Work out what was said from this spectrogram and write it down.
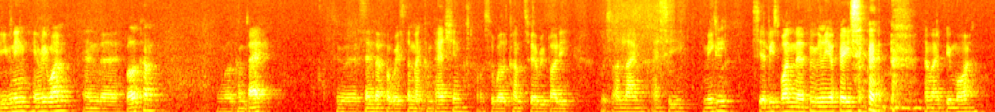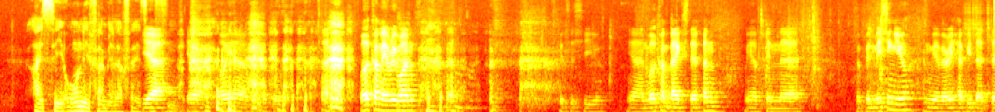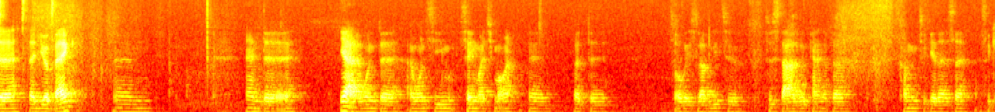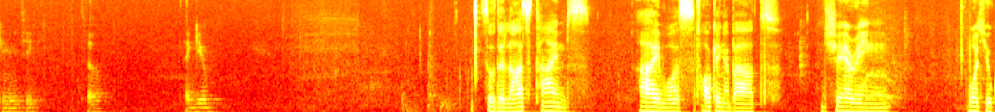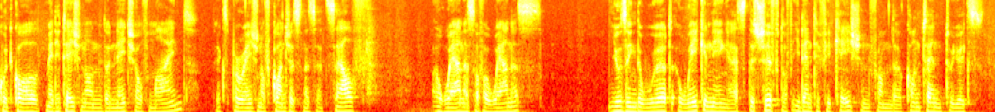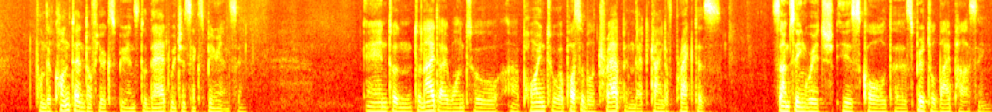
good evening, everyone, and uh, welcome. And welcome back to the Center for Wisdom and Compassion. Also, welcome to everybody who's online. I see Mikkel. I see at least one uh, familiar face. there might be more. I see only familiar faces. Yeah, yeah. Oh, yeah. Welcome, everyone. good to see you. Yeah, and welcome back, Stefan. We have been uh, we've been missing you, and we are very happy that uh, that you are back. Um, and uh, yeah, I won't uh, I won't say much more, uh, but uh, it's always lovely to to start with kind of a coming together as a as a community. So thank you. So the last times I was talking about sharing what you could call meditation on the nature of mind, exploration of consciousness itself, awareness of awareness, using the word awakening as the shift of identification from the content to your ex- from the content of your experience to that which is experiencing. And to, tonight I want to uh, point to a possible trap in that kind of practice, something which is called uh, spiritual bypassing.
